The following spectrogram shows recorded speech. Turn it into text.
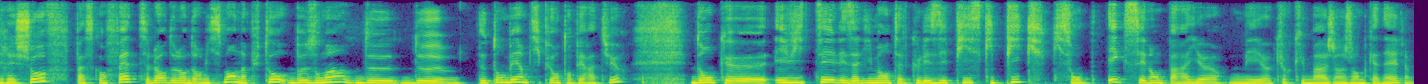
réchauffent parce qu'en fait, lors de l'endormissement, on a plutôt besoin de tomber un petit peu en température. Donc euh, éviter les aliments tels que les épices qui piquent, qui sont excellentes par ailleurs, mais euh, curcuma, gingembre, cannelle.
